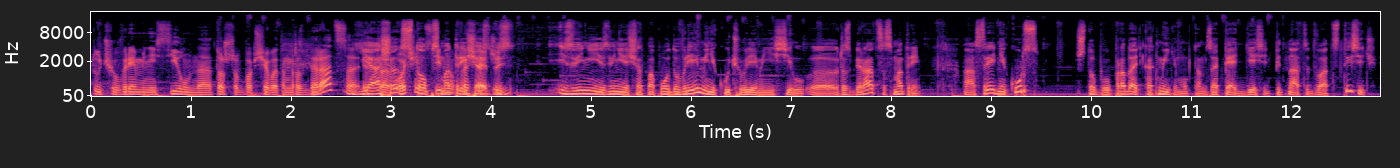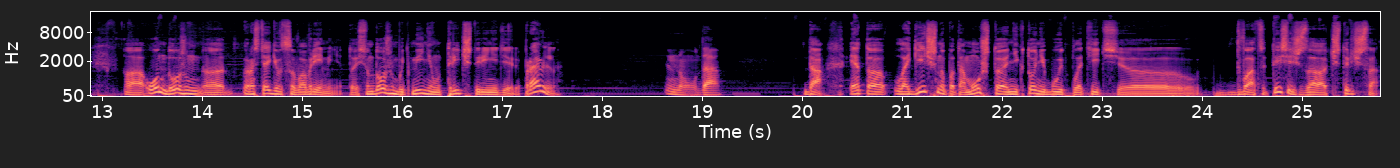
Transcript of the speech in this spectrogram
тучу времени, сил на то, чтобы вообще в этом разбираться. Я это очень стоп, смотри, сейчас, жизнь. извини, извини, сейчас по поводу времени, кучу времени, сил э, разбираться, смотри. А, средний курс чтобы продать как минимум там за 5, 10, 15, 20 тысяч, а, он должен а, растягиваться во времени. То есть он должен быть минимум 3-4 недели, правильно? Ну, да. Да, это логично, потому что никто не будет платить э, 20 тысяч за 4 часа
